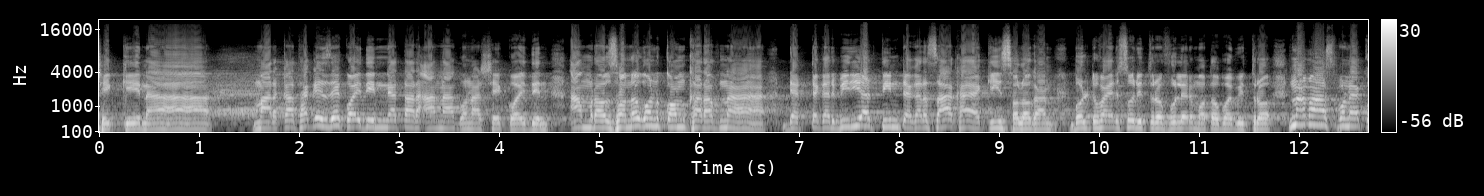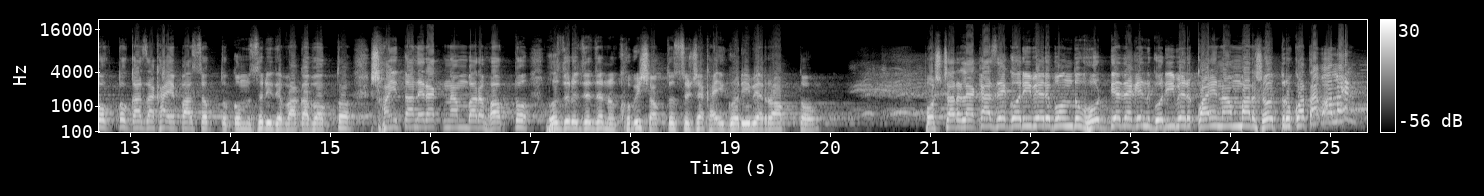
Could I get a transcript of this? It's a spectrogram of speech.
ঠিক কি না মার্কা থাকে যে কয়দিন নেতার আনা গোনা সে কয়দিন? আমরাও জনগণ কম খারাপ না। দেড় টাকার বিড়ি আর তিন টাকার চা খায় কি স্লোগান? বল্টু ভাইয়ের চরিত্র ফুলের মতো পবিত্র। নামাজ পড়া কক্ত, গাজা খায় অক্ত কুমসুরিতে বাঁকা ভক্ত। শয়তানের এক নাম্বার ভক্ত। হুজুর যে যেন খুবই শক্ত, চুষা খাই গরিবের রক্ত। পোস্টার লেখা যে গরিবের বন্ধু ভোট দিয়ে দেখেন, গরিবের কয় নাম্বার শত্রু? কথা বলেন।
